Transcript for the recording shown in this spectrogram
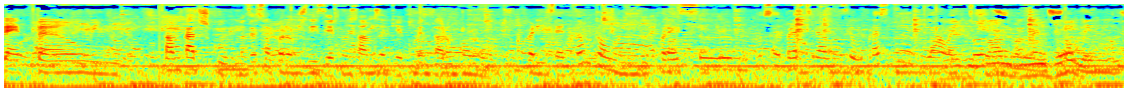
é tão lindo. Está um bocado escuro, mas é só para vos dizer que nós estávamos aqui a comentar um com o outro que Paris é tão, tão lindo, parece, não sei, parece tirar um filme, parece que é real, é todos os momentos são lindos.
